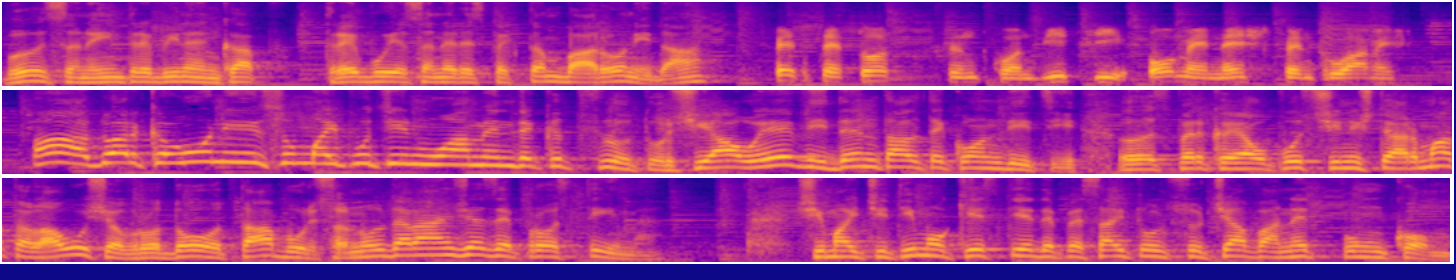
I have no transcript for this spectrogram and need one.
Bă, să ne intre bine în cap Trebuie să ne respectăm baronii, da? Peste tot sunt condiții omenești pentru oameni. A, doar că unii sunt mai puțin oameni decât fluturi și au evident alte condiții. Ă, Sper că i-au pus și niște armată la ușă, vreo două taburi, să nu-l deranjeze prostime și mai citim o chestie de pe site-ul suceavanet.com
